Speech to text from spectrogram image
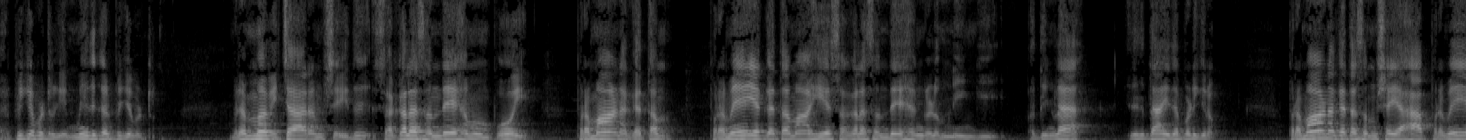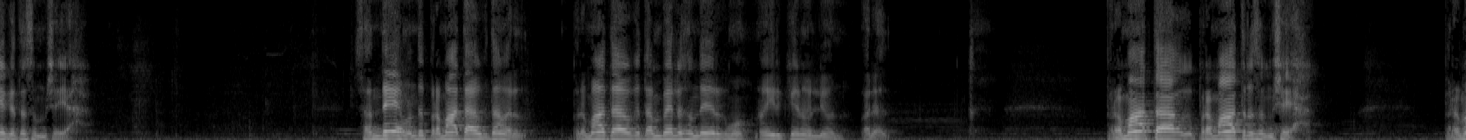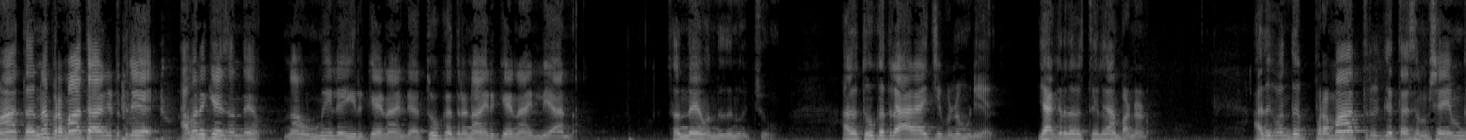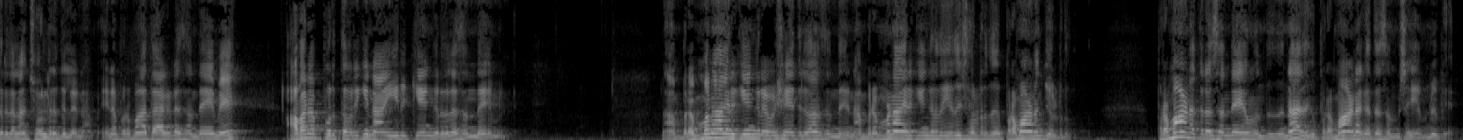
கற்பிக்கப்பட்டிருக்கு. என் மீது கற்பிக்கப்பட்டிருக்கு. பிரம்ம விசாரம் செய்து சகல சந்தேகமும் போய் பிரமாணகதம் பிரமேயகதமாகிய சகல சந்தேகங்களும் நீங்கி. பார்த்தீங்களா இதுக்கு தான் இதை படிக்கிறோம். பிரமாணகத சம்சயா பிரமேயகத சம்சயா. சந்தேகம் வந்து பிரமாதாவுக்கு தான் வருது. பிரமாதாவுக்கு தம்பேரில் சந்தேகம் இருக்குமோ? நான் இருக்கேனோ இல்லையோன்னு வராது. பிரமாத்தாவுக்கு பிரமாத்திரு சம்சயா. பிரமாத்தன்னா பிரமாத்தா கிட்டத்திலே அவனுக்கே சந்தேகம். நான் உண்மையிலே இருக்கேனா இல்லையா? தூக்கத்தில் நான் இருக்கேனா இல்லையான்னா சந்தேகம் வந்ததுன்னு வச்சோம் அதை தூக்கத்தில் ஆராய்ச்சி பண்ண முடியாது. ஜாக்கிரத அவஸ்தையில் தான் பண்ணணும். அதுக்கு வந்து பிரமாத்திருகத்த சம்சயம்ங்கிறதெல்லாம் சொல்கிறது இல்லை நாம். ஏன்னா பிரமாத்தா கிட்ட சந்தேகமே அவனை பொறுத்த வரைக்கும் நான் இருக்கேங்கிறதுல சந்தேகம் இல்லை. நான் பிரம்மனாக இருக்கேங்கிற விஷயத்தில் தான் சந்தேகம். நான் பிரம்மனாக இருக்கேங்கிறது எது சொல்கிறது பிரமாணம் சொல்கிறது பிரமாணத்தில் சந்தேகம் வந்ததுன்னா அதுக்கு பிரமாணகத சம்சயம்னு பேர்.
